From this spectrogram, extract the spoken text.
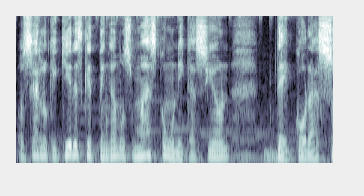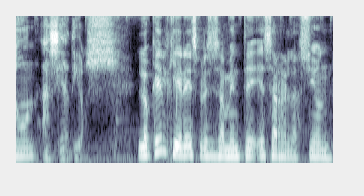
O sea, lo que quiere es que tengamos más comunicación de corazón hacia Dios. Lo que él quiere es precisamente esa relación.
